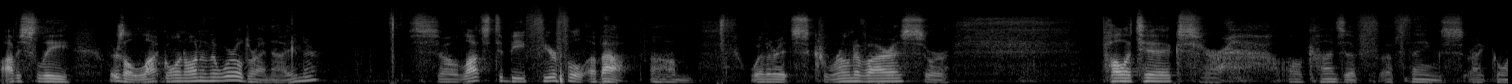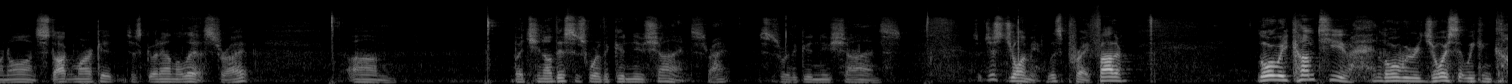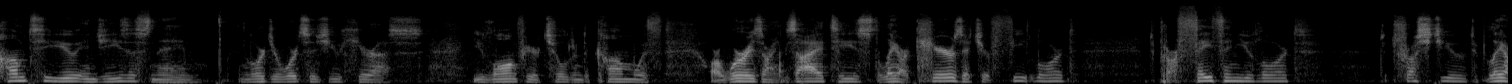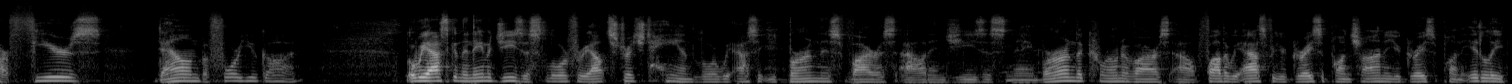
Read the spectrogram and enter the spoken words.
Obviously, there's a lot going on in the world right now, isn't there? So, lots to be fearful about, um, whether it's coronavirus or politics or all kinds of, of things, right, going on. Stock market, just go down the list, right? Um, but you know, this is where the good news shines, right? This is where the good news shines. So just join me. Let's pray. Father, Lord, we come to you, and Lord, we rejoice that we can come to you in Jesus' name. And Lord, your word says you hear us. You long for your children to come with our worries, our anxieties, to lay our cares at your feet, Lord to put our faith in you, Lord, to trust you, to lay our fears down before you, God. Lord, we ask in the name of Jesus, Lord, for your outstretched hand, Lord, we ask that you burn this virus out in Jesus' name. Burn the coronavirus out. Father, we ask for your grace upon China, your grace upon Italy.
